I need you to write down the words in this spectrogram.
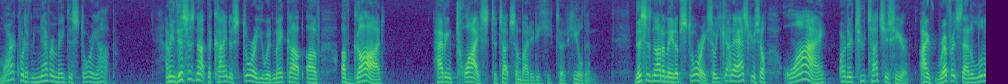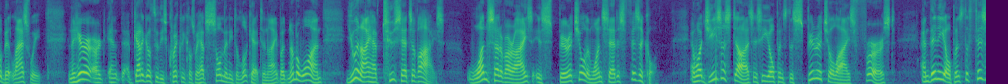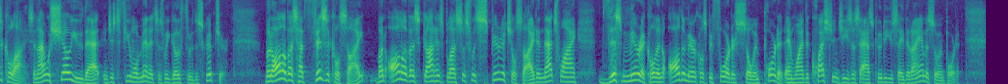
Mark would have never made this story up. I mean, this is not the kind of story you would make up of, of God having twice to touch somebody to, he, to heal them. This is not a made up story. So you got to ask yourself, why are there two touches here? I referenced that a little bit last week. And here are, and I've got to go through these quickly because we have so many to look at tonight. But number one, you and I have two sets of eyes. One set of our eyes is spiritual, and one set is physical. And what Jesus does is he opens the spiritual eyes first and then he opens the physical eyes. And I will show you that in just a few more minutes as we go through the scripture. But all of us have physical sight, but all of us, God has blessed us with spiritual sight. And that's why this miracle and all the miracles before it are so important, and why the question Jesus asked, Who do you say that I am, is so important.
